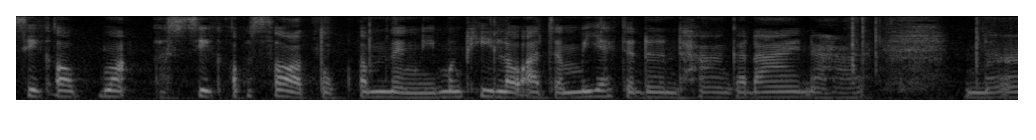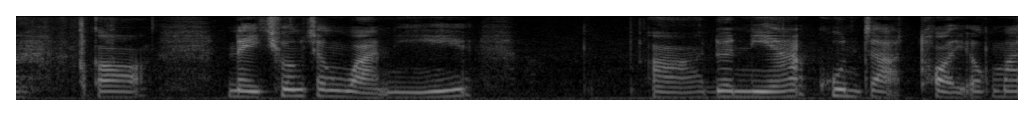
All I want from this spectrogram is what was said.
ซิกออฟซิกออฟสอดตกตำแหน่งนี้บางทีเราอาจจะไม่อยากจะเดินทางก็ได้นะคะนะก็ในช่วงจังหวะนี้เดือนนี้คุณจะถอยออกมา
